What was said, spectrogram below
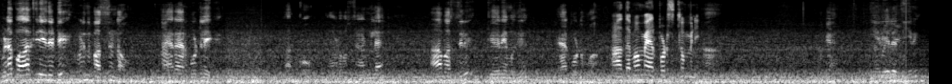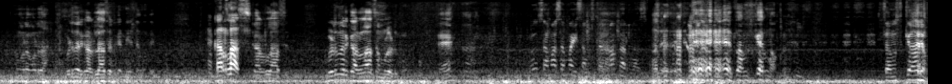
ഇവിടെ പാർക്ക് ചെയ്തിട്ട് ഇവിടുന്ന് ബസ് ഉണ്ടാവും. നേരെ എയർപോർട്ടിലേക്ക് സ്റ്റാൻഡിലെ ആ ബസ്സിൽ കയറി നമുക്ക് എയർപോർട്ട് പോവാം. ആദമം എയർപോർട്ട്സ് കമ്പനി ആ. ഓക്കെ? ഏരിയയിലെത്തിക്കിന് അങ്ങോട്ട് അങ്ങോട്ട് ഇവിടുന്ന് ഒരു കടലാസ് എടുക്കേണ്ടി നമുക്ക്. കർലാസ് കടലാസ്? ഇവിടുന്ന് ഒരു കടലാസ് നമ്മൾ എടുക്കും. ഏഹ് സംസ്കരണം സംസ്കാരം.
